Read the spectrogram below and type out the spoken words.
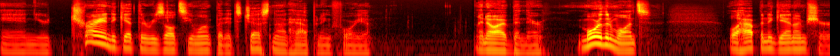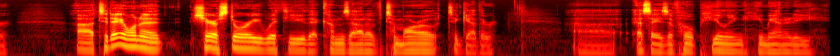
and you're trying to get the results you want, but it's just not happening for you? I know I've been there more than once. Will happen again, I'm sure. Uh, today, I want to share a story with you that comes out of Tomorrow Together uh, Essays of Hope, Healing, Humanity,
